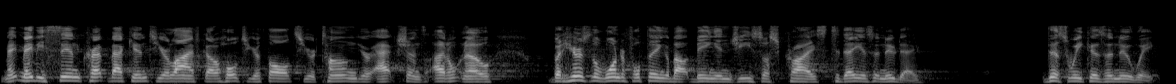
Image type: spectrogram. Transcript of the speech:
Maybe sin crept back into your life, got a hold to your thoughts, your tongue, your actions. I don't know. But here's the wonderful thing about being in Jesus Christ. Today is a new day. This week is a new week.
